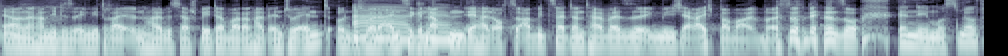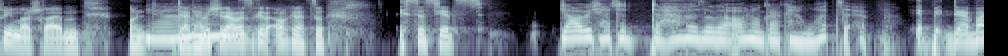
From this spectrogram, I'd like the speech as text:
Ja, und dann haben die das irgendwie drei, ein halbes Jahr später, war dann halt End-to-End und ich war der Ah, einzige okay. Lappen, der halt auch zur Abi-Zeit dann teilweise irgendwie nicht erreichbar war. Über. So, der dann so, äh, nee, musst du mir auf Threema schreiben. Und Ja. dann habe ich mir damals auch gedacht, so, ist das jetzt Ich glaube, ich hatte da sogar auch noch gar kein WhatsApp. Da war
